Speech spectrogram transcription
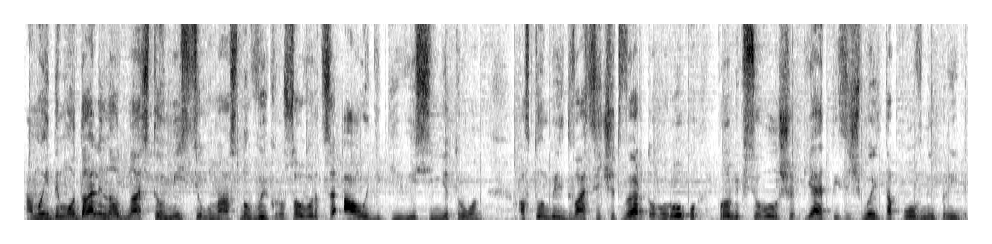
А ми йдемо далі на 11-му місці. У нас новий кросовер це Audi Q8 e-tron. Автомобіль 24-го року, пробіг всього лише 5 тисяч миль та повний привід.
